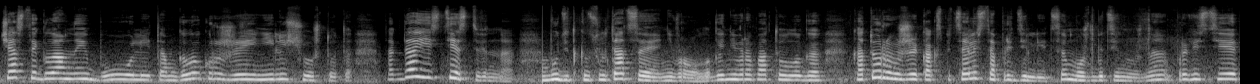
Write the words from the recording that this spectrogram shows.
частые головные боли, там головокружение или еще что-то, тогда, естественно, будет консультация невролога, невропатолога, который уже как специалист определится, может быть, и нужно провести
